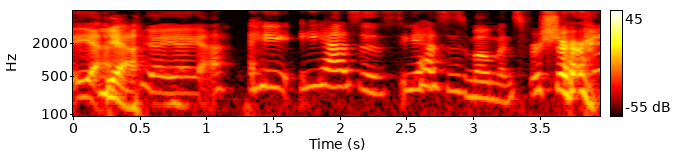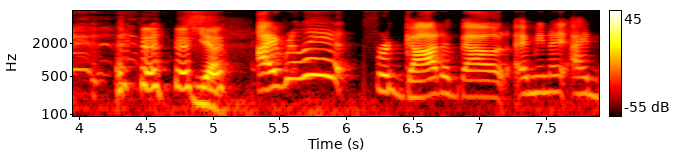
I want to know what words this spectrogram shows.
Yeah. Yeah. Yeah, yeah, yeah. He he has his he has his moments for sure. yeah. I really forgot about I mean I, I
